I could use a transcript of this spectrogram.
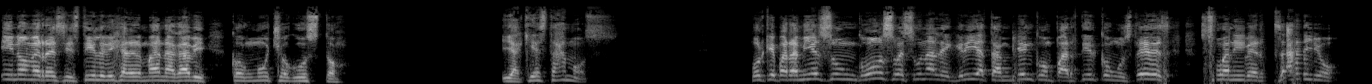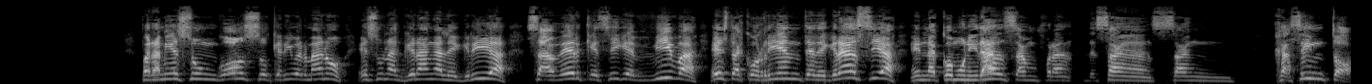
Y no me resistí, le dije a la hermana Gaby, con mucho gusto. Y aquí estamos. Porque para mí es un gozo, es una alegría también compartir con ustedes su aniversario. Para mí es un gozo, querido hermano, es una gran alegría saber que sigue viva esta corriente de gracia en la comunidad San, San, San Jacinto.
